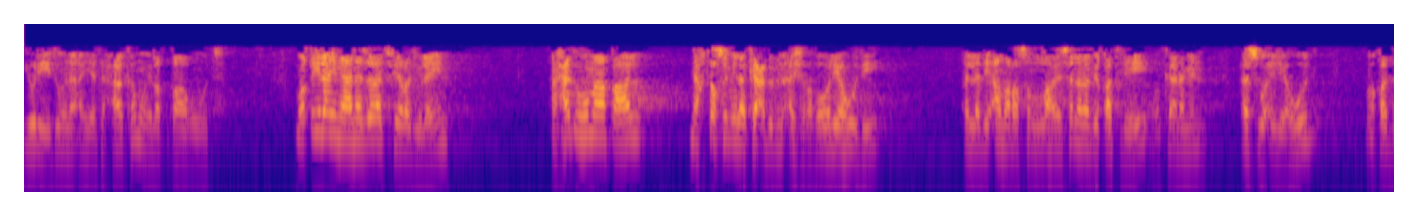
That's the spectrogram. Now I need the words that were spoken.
يريدون أن يتحاكموا إلى الطاغوت. وقيل إنها نزلت في رجلين أحدهما قال نختصم إلى كعب بن الأشرف وهو اليهودي الذي أمر صلى الله عليه وسلم بقتله وكان من أسوأ اليهود. وقد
